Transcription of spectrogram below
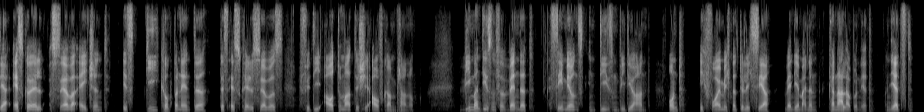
Der SQL Server Agent ist die Komponente des SQL-Servers für die automatische Aufgabenplanung. Wie man diesen verwendet, sehen wir uns in diesem Video an. Und ich freue mich natürlich sehr, wenn ihr meinen Kanal abonniert. Und jetzt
